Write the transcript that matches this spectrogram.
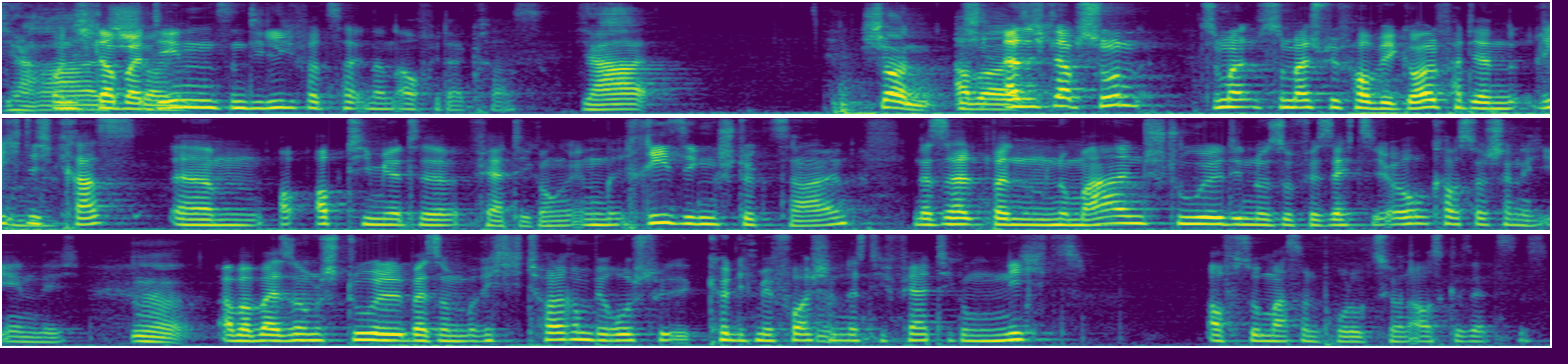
Ja, Und ich glaube, bei denen sind die Lieferzeiten dann auch wieder krass. Ja, schon, Ich, aber. also ich glaube schon, zum, zum Beispiel VW Golf hat ja eine richtig krass ähm, optimierte Fertigung in riesigen Stückzahlen. Und das ist halt bei einem normalen Stuhl, den du so für 60 Euro kaufst, wahrscheinlich ähnlich. Ja, Aber bei so einem Stuhl, bei so einem richtig teuren Bürostuhl, könnte ich mir vorstellen, dass die Fertigung nicht auf so Massenproduktion ausgesetzt ist.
